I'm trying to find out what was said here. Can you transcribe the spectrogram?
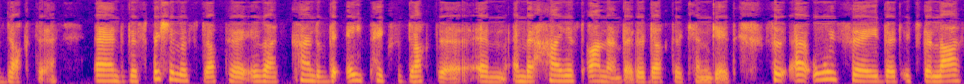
doctor. And the specialist doctor is a kind of the apex doctor and, and the highest honor that a doctor can get. So I always say that it's the last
